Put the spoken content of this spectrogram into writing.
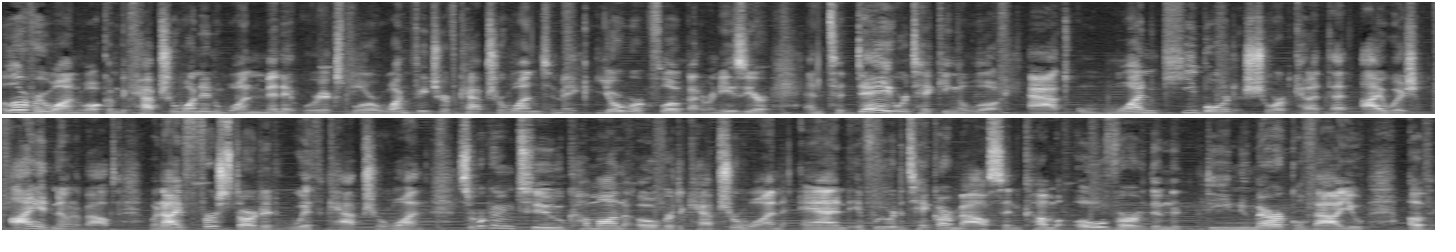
Hello everyone, welcome to Capture One in one minute, where we explore one feature of Capture One to make your workflow better and easier. And today we're taking a look at one keyboard shortcut that I wish I had known about when I first started with Capture One. So we're going to come on over to Capture One, and if we were to take our mouse and come over the, the numerical value of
